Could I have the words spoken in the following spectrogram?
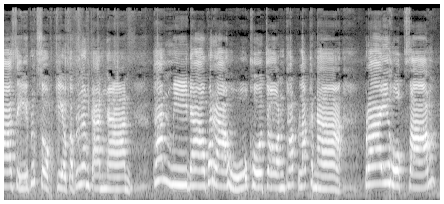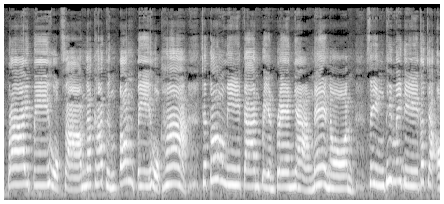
าศีพฤษภเกี่ยวกับเรื่องการงาน ท่านมีดาวพระราหูโคจรทับลัคนา ปลาย63 ปลายปี 63 นะคะ ถึงต้นปี 65 จะต้องมีการเปลี่ยนแปลงอย่างแน่นอน สิ่งที่ไม่ดีก็จะอ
